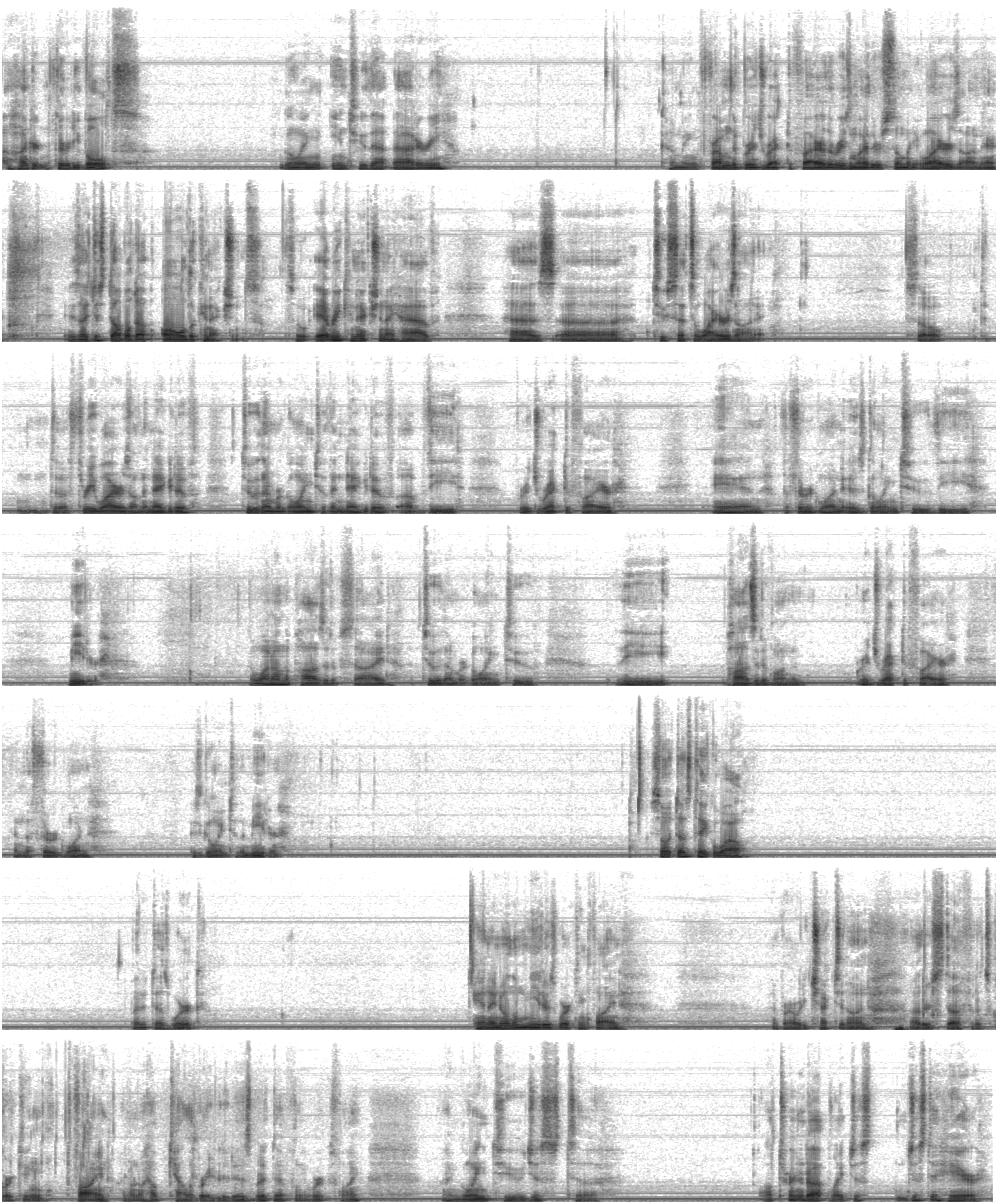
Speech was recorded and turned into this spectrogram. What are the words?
130 volts going into that battery coming from the bridge rectifier. The reason why there's so many wires on there is I just doubled up all the connections. So every connection I have has uh, two sets of wires on it. So the three wires on the negative, two of them are going to the negative of the bridge rectifier and the third one is going to the meter the one on the positive side, two of them are going to the positive on the bridge rectifier, and the third one is going to the meter. So it does take a while, but it does work. And I know the meter's working fine. I've already checked it on other stuff and it's working fine. I don't know how calibrated it is, but it definitely works fine. I'm going to just, uh, I'll turn it up like just, just a hair,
